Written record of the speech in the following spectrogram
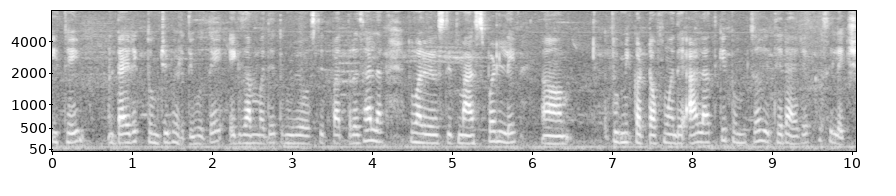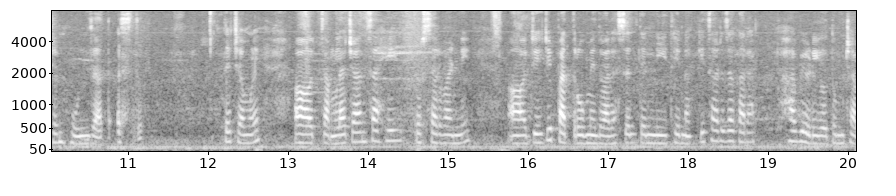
इथे डायरेक्ट तुमची भरती होते. एक्झाममध्ये तुम्ही व्यवस्थित पात्र झालात. तुम्हाला व्यवस्थित मार्क्स पडले. तुम्ही कट ऑफमध्ये आलात की तुमचं इथे डायरेक्ट सिलेक्शन होऊन जात असतं. त्याच्यामुळे चांगला चान्स आहे तर सर्वांनी. जे जे पात्र उमेदवार असेल त्यांनी इथे नक्कीच अर्ज करा. हा व्हिडिओ तुमच्या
